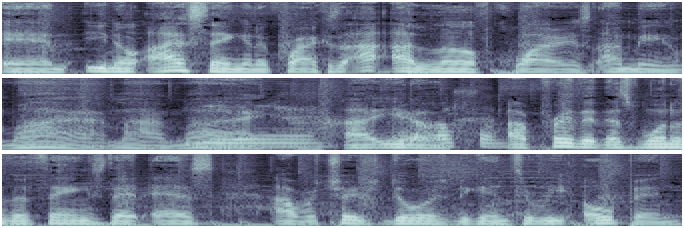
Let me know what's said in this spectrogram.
and you know I sing in a choir because I, I love choirs. I mean, my my my. Yeah, uh, you know, awesome. I pray that that's one of the things that as our church doors begin to reopen.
